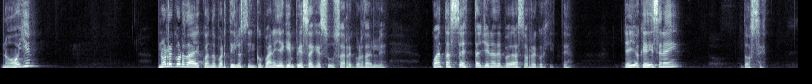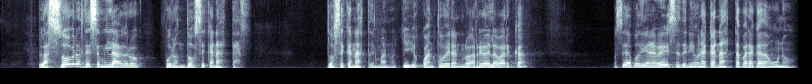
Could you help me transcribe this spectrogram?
no oyen? ¿No recordáis cuando partí los cinco panes y aquí empieza Jesús a recordarle? ¿Cuántas cestas llenas de pedazos recogiste? ¿Y ellos qué dicen ahí? Doce. Las obras de ese milagro fueron doce canastas. Doce canastas, hermano. ¿Y ellos cuántos eran arriba de la barca? O sea, podrían haberse tenido una canasta para cada uno.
